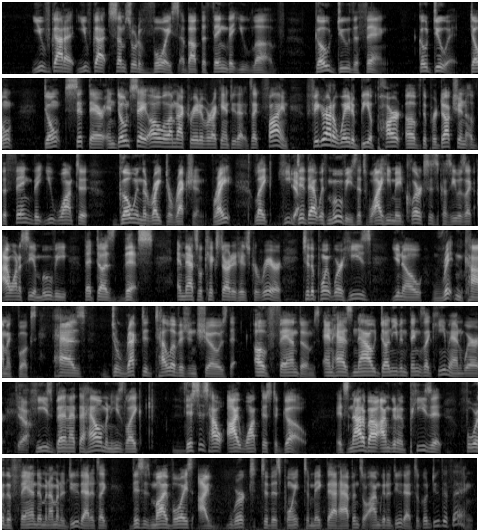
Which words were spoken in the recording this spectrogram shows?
you've got a you've got some sort of voice about the thing that you love go do the thing. Go do it. Don't don't sit there and don't say oh well i'm not creative or i can't do that. It's like fine. Figure out a way to be a part of the production of the thing that you want to go in the right direction right? Like he Yeah. did that with movies. That's why he made clerks is because he was like i want to see a movie that does this. And that's what kickstarted his career to the point where he's you know written comic books has directed television shows that of fandoms and has now done even things like he-man where Yeah. he's been at the helm and he's like this is how i want this to go it's not about i'm gonna appease it for the fandom and i'm gonna do that it's like this is my voice i worked to this point to make that happen so i'm gonna do that so go do the thing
